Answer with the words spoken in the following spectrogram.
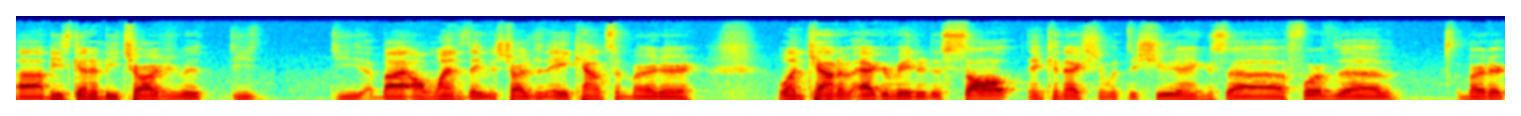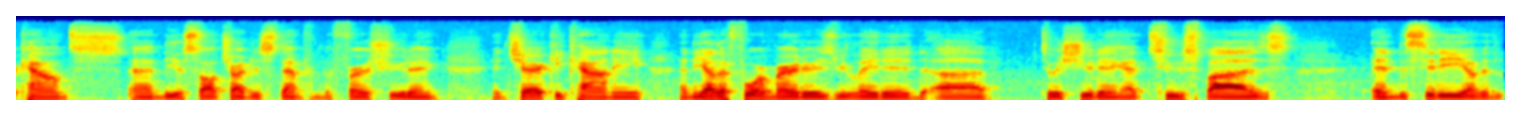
Um, he's gonna be charged with he's he by on Wednesday he was charged with eight counts of murder, one count of aggravated assault in connection with the shootings. Uh, four of the murder counts and the assault charges stem from the first shooting in Cherokee County, and the other four murders related uh, to a shooting at two spas in the city of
